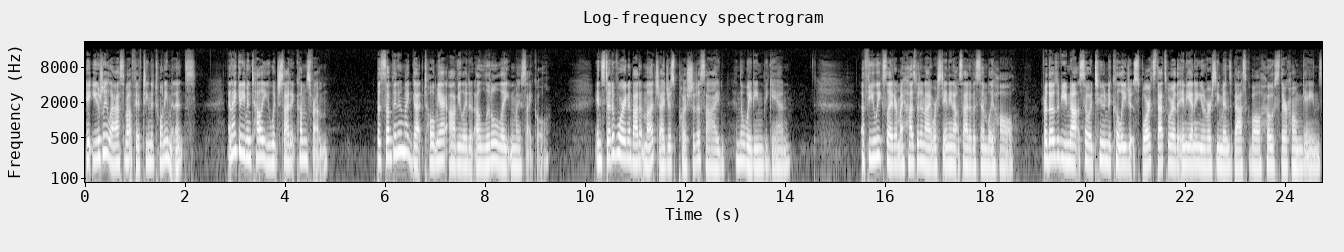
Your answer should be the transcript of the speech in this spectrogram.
It usually lasts about 15 to 20 minutes and I could even tell you which side it comes from. But something in my gut told me I ovulated a little late in my cycle. Instead of worrying about it much, I just pushed it aside and the waiting began. A few weeks later, my husband and I were standing outside of Assembly Hall. For those of you not so attuned to collegiate sports, that's where the Indiana University men's basketball hosts their home games.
